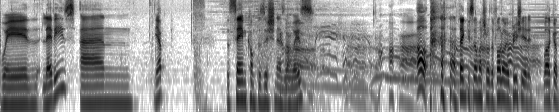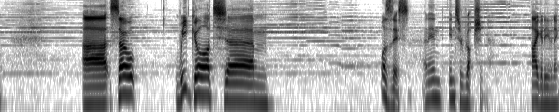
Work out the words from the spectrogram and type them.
with levies and yep. The same composition as always. Oh thank you so much for the follow i appreciate it. Welcome. Uh so we got um what's this? An in interruption. Hi good evening.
